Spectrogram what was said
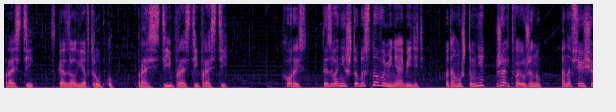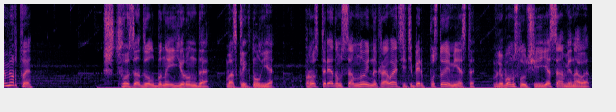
«Прости», — сказал я в трубку. «Прости, прости, прости». «Хорейс, ты звонишь, чтобы снова меня обидеть? Потому что мне жаль твою жену. Она все еще мертвая?» «Что за долбанная ерунда?» – воскликнул я. «Просто рядом со мной на кровати теперь пустое место. В любом случае, я сам виноват.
